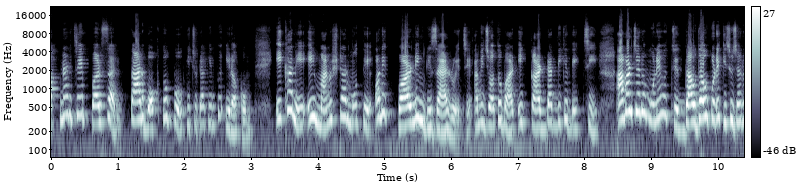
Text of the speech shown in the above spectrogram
আপনার যে পার্সন তার বক্তব্য কিছুটা কিন্তু এরকম। এখানে এই মানুষটার মধ্যে অনেক বার্নিং ডিজায়ার রয়েছে। আমি যতবার এই কার্ডটার দিকে দেখছি, আমার যেন মনে হচ্ছে দাউ দাউ করে কিছু যেন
